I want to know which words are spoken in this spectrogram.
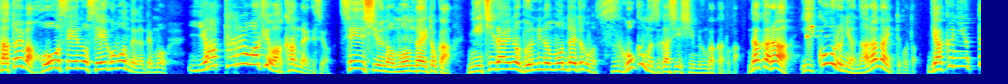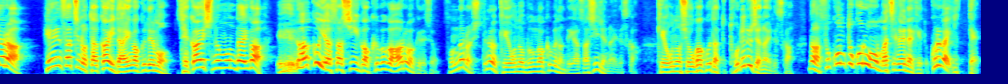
例えば、法政の正誤問題なんてもう、やたらわけわかんないですよ。先週の問題とか、日大の分離の問題とかもすごく難しい新聞学科とか。だから、イコールにはならないってこと。逆に言ったら、偏差値の高い大学でも世界史の問題がえらく優しい学部があるわけですよ。そんなの知ってるの？慶応の文学部なんて優しいじゃないですか。慶応の小学部だって取れるじゃないですか。だからそこのところを間違えなきゃと。これが1点。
